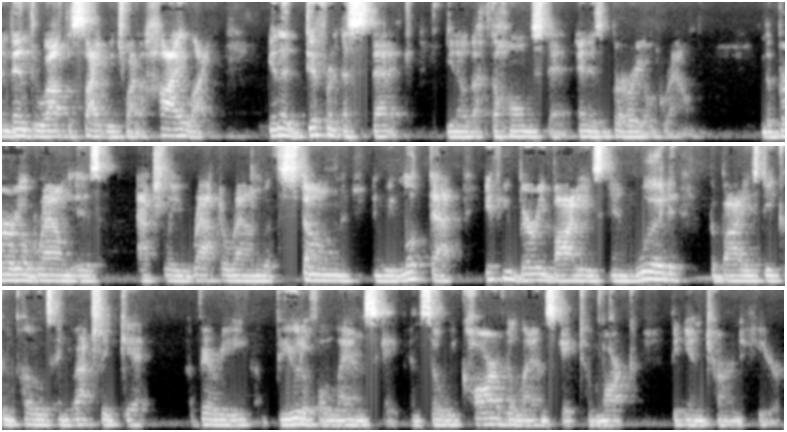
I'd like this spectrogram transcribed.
And then throughout the site, we try to highlight in a different aesthetic, you know, the, the homestead and its burial ground. The burial ground is actually wrapped around with stone, and we looked at if you bury bodies in wood, the bodies decompose, and you actually get a very beautiful landscape. And so we carved a landscape to mark the interned here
